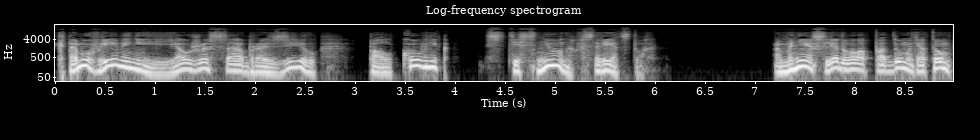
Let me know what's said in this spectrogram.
к тому времени я уже сообразил, полковник стеснен в средствах. Мне следовало подумать о том,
